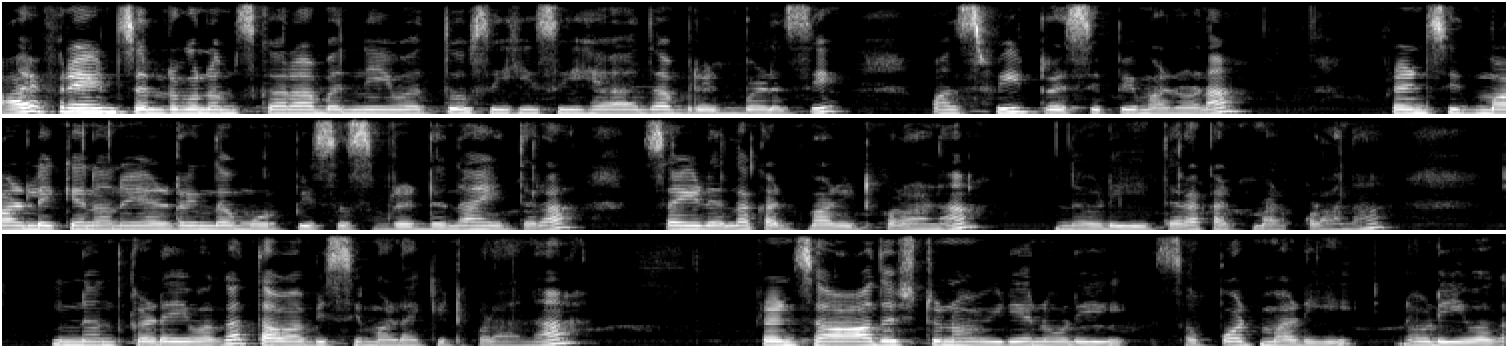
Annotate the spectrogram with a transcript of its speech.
ಹಾಯ್ ಫ್ರೆಂಡ್ಸ್, ಎಲ್ರಿಗೂ ನಮಸ್ಕಾರ. ಬನ್ನಿ ಇವತ್ತು ಸಿಹಿ ಸಿಹಿಯಾದ ಬ್ರೆಡ್ ಬಳಸಿ ಒಂದು ಸ್ವೀಟ್ ರೆಸಿಪಿ ಮಾಡೋಣ. ಫ್ರೆಂಡ್ಸ್, ಇದು ಮಾಡಲಿಕ್ಕೆ ನಾನು ಎರಡರಿಂದ ಮೂರು ಪೀಸಸ್ ಬ್ರೆಡ್ಡನ್ನ ಈ ಥರ ಸೈಡೆಲ್ಲ ಕಟ್ ಮಾಡಿ ಇಟ್ಕೊಳ್ಳೋಣ. ನೋಡಿ, ಈ ಥರ ಕಟ್ ಮಾಡ್ಕೊಳ್ಳೋಣ. ಇನ್ನೊಂದು ಕಡೆ ಇವಾಗ ತವಾ ಬಿಸಿ ಮಾಡೋಕೆ ಇಟ್ಕೊಳ್ಳೋಣ. ಫ್ರೆಂಡ್ಸ್, ಆದಷ್ಟು ನಾವು ವಿಡಿಯೋ ನೋಡಿ, ಸಪೋರ್ಟ್ ಮಾಡಿ. ನೋಡಿ, ಇವಾಗ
